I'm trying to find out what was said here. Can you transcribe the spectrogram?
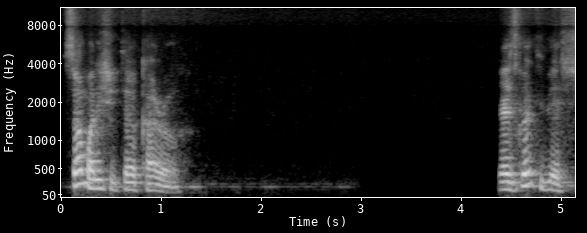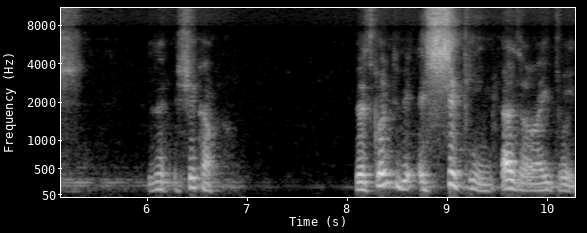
Somebody should tell Carol. There's going to be a, sh- a shake up. There's going to be a shaking. That's the right way.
